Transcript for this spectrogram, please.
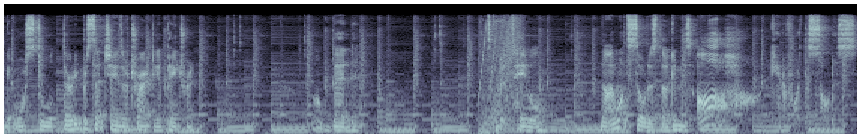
Get more stool. 30% chance of attracting a patron. Oh, bed. Table. No, I want sodas though. Give me this. Oh, can't afford the sodas.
